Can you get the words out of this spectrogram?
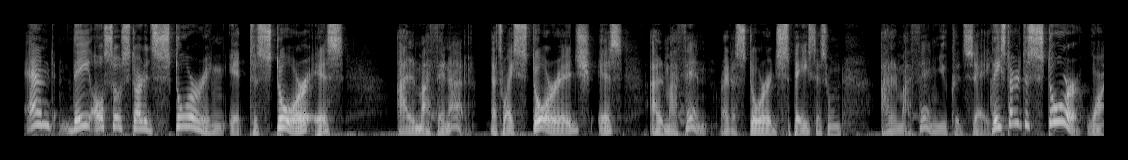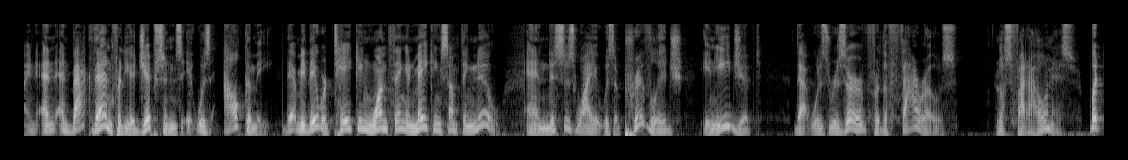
And they also started storing it. To store is almacenar. That's why storage is almacén, right? A storage space is un almacén, you could say. They started to store wine. And, and back then, for the Egyptians, it was alchemy. They, I mean, they were taking one thing and making something new. And this is why it was a privilege in Egypt that was reserved for the pharaohs, los faraones, but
